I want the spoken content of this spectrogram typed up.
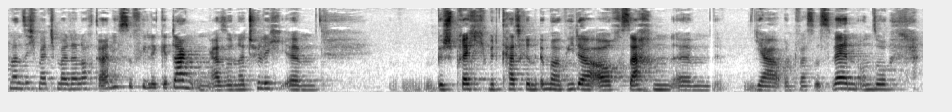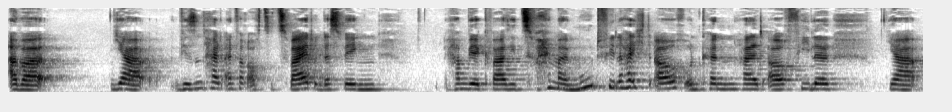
man sich manchmal dann auch gar nicht so viele Gedanken. Also natürlich ähm, bespreche ich mit Katrin immer wieder auch Sachen, ähm, ja, und was ist wenn und so. Aber ja, wir sind halt einfach auch zu zweit und deswegen haben wir quasi zweimal Mut vielleicht auch und können halt auch viele ja,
